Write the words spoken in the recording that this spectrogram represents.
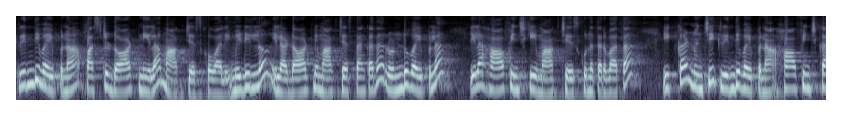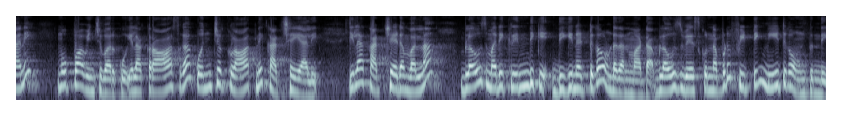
క్రింది వైపున ఫస్ట్ డాట్ని ఇలా మార్క్ చేసుకోవాలి. మిడిల్లో ఇలా డాట్ని మార్క్ చేస్తాం కదా రెండు వైపులా ఇలా హాఫ్ ఇంచ్కి మార్క్ చేసుకున్న తర్వాత ఇక్కడ నుంచి క్రింది వైపున హాఫ్ ఇంచ్ కానీ ముప్పావు ఇంచ్ వరకు ఇలా క్రాస్గా కొంచెం క్లాత్ని కట్ చేయాలి. ఇలా కట్ చేయడం వల్ల బ్లౌజ్ మరి క్రిందికి దిగినట్టుగా ఉండదన్నమాట. బ్లౌజ్ వేసుకున్నప్పుడు ఫిట్టింగ్ నీట్గా ఉంటుంది.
